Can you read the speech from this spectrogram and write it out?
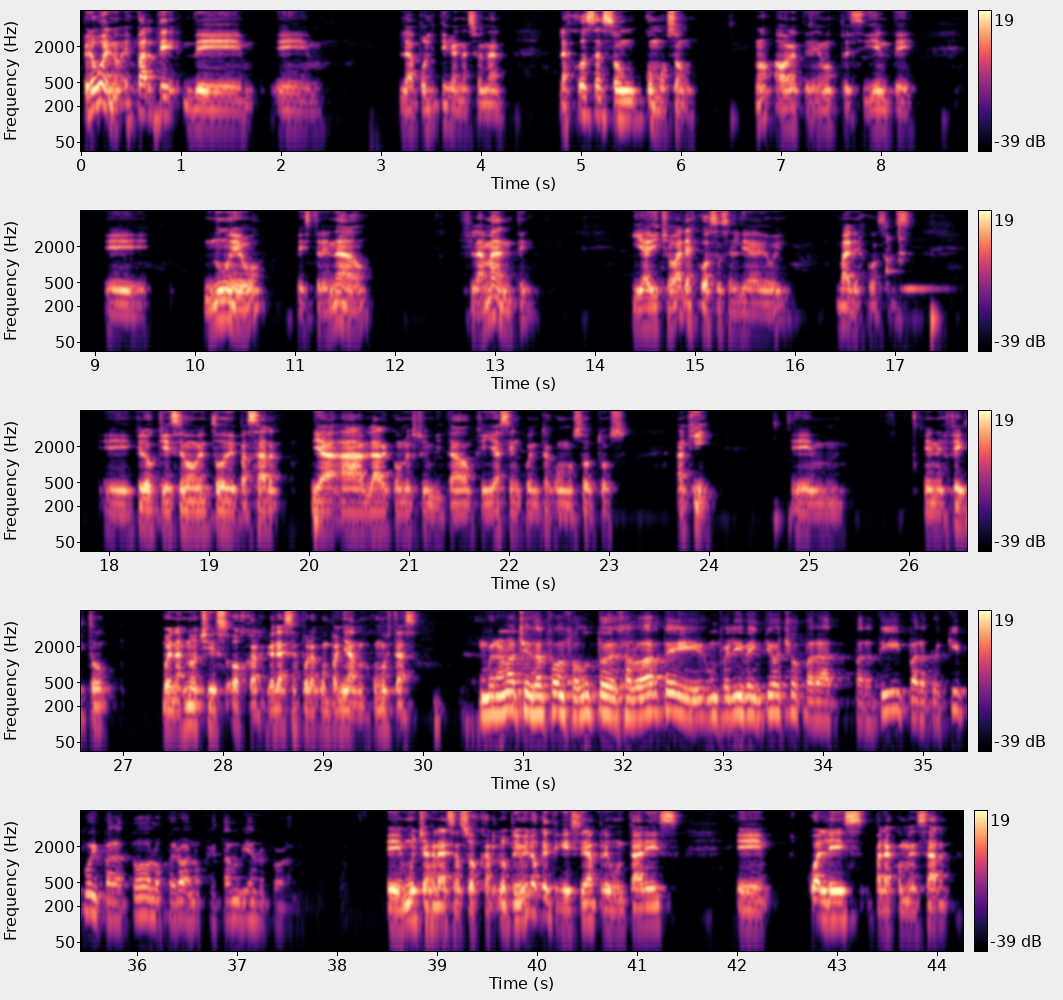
Pero bueno, es parte de eh, la política nacional. Las cosas son como son. Ahora tenemos presidente eh, nuevo, estrenado, flamante, y ha dicho varias cosas el día de hoy, varias cosas. Eh, creo que es el momento de pasar ya a hablar con nuestro invitado que ya se encuentra con nosotros aquí. Em, en efecto, buenas noches, Oscar. Gracias por acompañarnos. ¿Cómo estás? Buenas noches, Alfonso. Gusto de saludarte y un feliz 28 para, para ti, para tu equipo y para todos los peruanos que están viendo el programa. Eh, muchas gracias, Oscar. Lo primero que te quisiera preguntar es, eh, ¿cuál es, para comenzar,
